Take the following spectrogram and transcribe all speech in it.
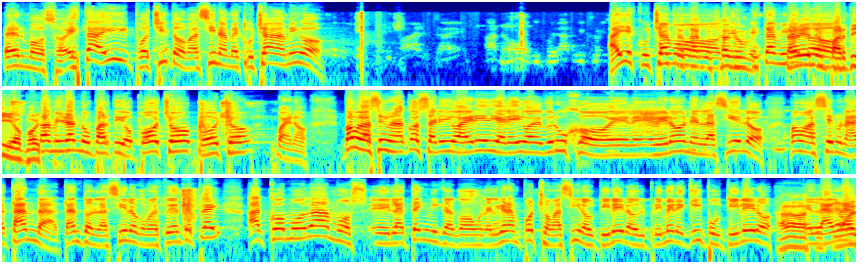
Hermoso. ¿Está ahí, Pochito Macina? ¿Me escuchaba, amigo? Ahí escuchamos. Está está está mirando, viendo un partido, Pocho. Está mirando un partido. Pocho, Pocho. Bueno, vamos a hacer una cosa, le digo a Heredia, le digo al brujo en Verón, en la cielo, vamos a hacer una tanda, tanto en la cielo como en Estudiantes Play. Acomodamos eh, la técnica con el gran Pocho Macina, utilero del primer equipo, utilero en la gran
